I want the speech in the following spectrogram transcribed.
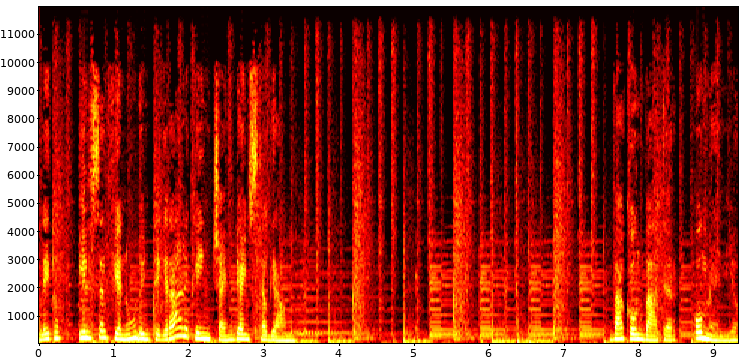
Leto, il selfie nudo integrale che incendia Instagram. Va con Butter, o meglio,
